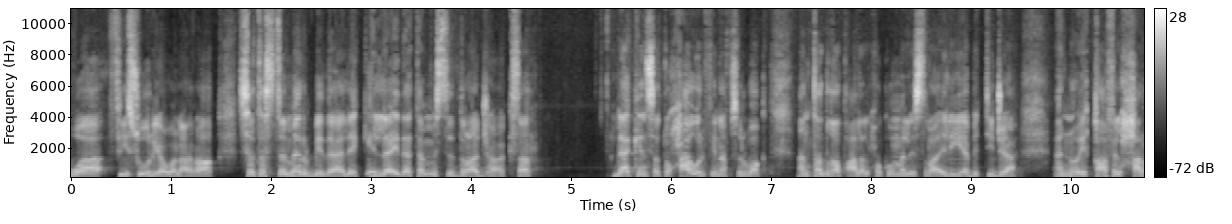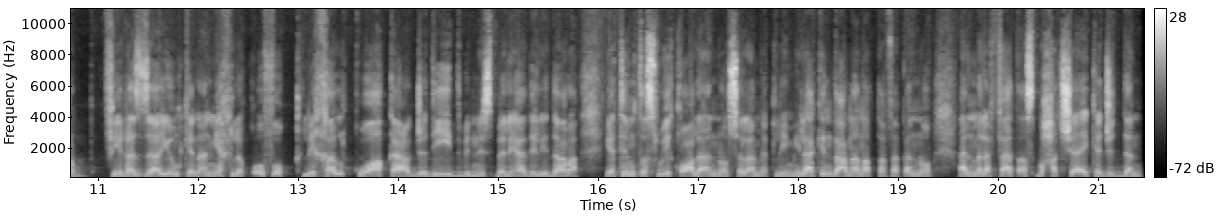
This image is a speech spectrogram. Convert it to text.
وفي سوريا والعراق. ستستمر بذلك إلا إذا تم استدراجها أكثر. لكن ستحاول في نفس الوقت أن تضغط على الحكومة الإسرائيلية باتجاه انه إيقاف الحرب في غزة. يمكن أن يخلق أفق لخلق واقع جديد بالنسبة لهذه الإدارة. يتم تسويقه على أنه سلام إقليمي، لكن دعنا نتفق أنه الملفات أصبحت شائكة جدا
